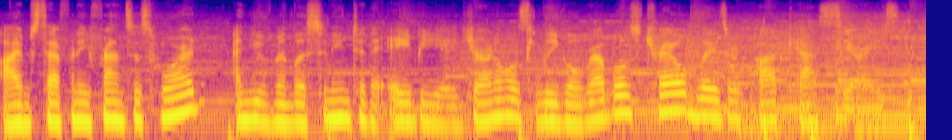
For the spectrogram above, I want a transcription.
I'm Stephanie Francis Ward, and you've been listening to the ABA Journal's Legal Rebels Trailblazer podcast series.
